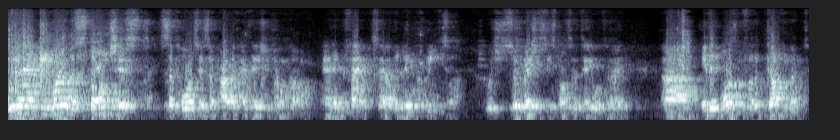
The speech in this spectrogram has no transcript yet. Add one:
We have been one of the staunchest supporters of privatization in Hong Kong. And in fact, uh, the Link REIT, which so graciously sponsored the table tonight, uh, if it wasn't for the government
